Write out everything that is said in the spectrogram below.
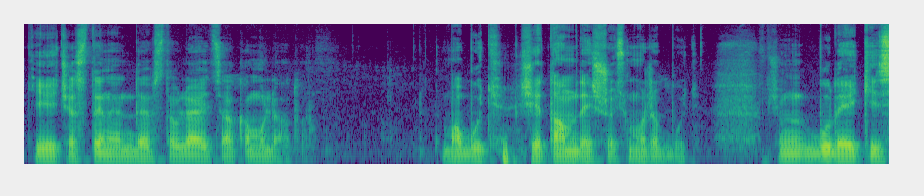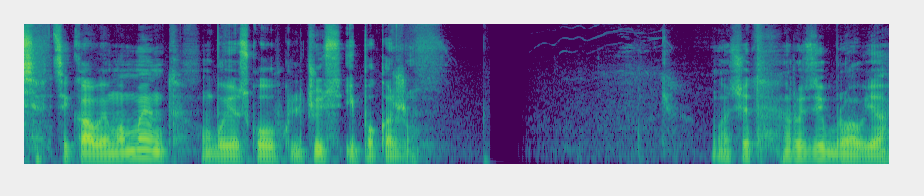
тієї частини, де вставляється акумулятор. Мабуть, ще там десь щось може бути. Общем, буде якийсь цікавий момент, обов'язково включусь і покажу. Значить, розібрав я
